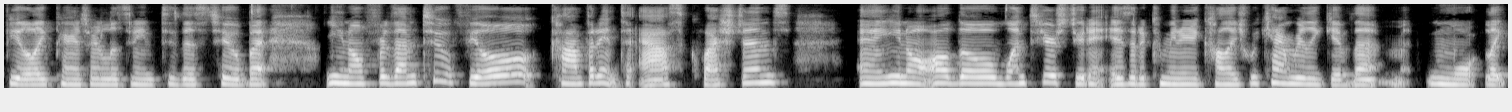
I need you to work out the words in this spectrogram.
feel like parents are listening to this too but you know for them to feel confident to ask questions. And you know although once your student is at a community college we can't really give them more like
